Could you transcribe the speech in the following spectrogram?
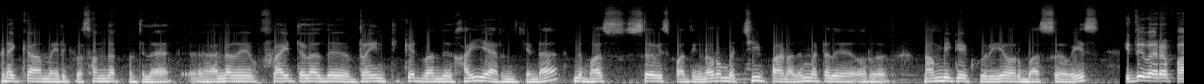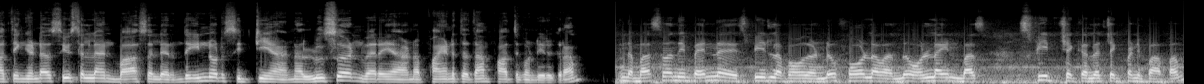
கிடைக்காம இருக்கிற சந்தர்ப்பத்தில் அல்லது ஃப்ளைட் அல்லது ட்ரெயின் டிக்கெட் வந்து ஹையாக இருந்துச்சுன்னா இந்த பஸ் சர்வீஸ் பார்த்தீங்கன்னா ரொம்ப சீப்பானது மற்றது ஒரு நம்பிக்கைக்குரிய ஒரு பஸ் சர்வீஸ் இதுவரை பார்த்தீங்கன்னா சுவிட்சர்லாந்து பாசல்ல இருந்து இன்னொரு சிட்டியான லுசர்ன் வரையான பயணத்தை தான் பார்த்து கொண்டிருக்கிறோம். இந்த பஸ் வந்து இப்போ என்ன ஸ்பீடில் போகுதுண்டு ஃபோனில் வந்து ஆன்லைன் பஸ் ஸ்பீட் செக்கரில் செக் பண்ணி பார்ப்போம்.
